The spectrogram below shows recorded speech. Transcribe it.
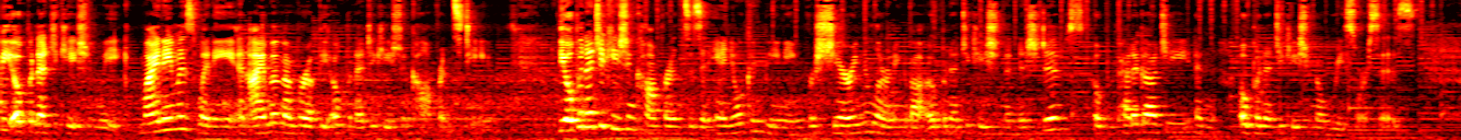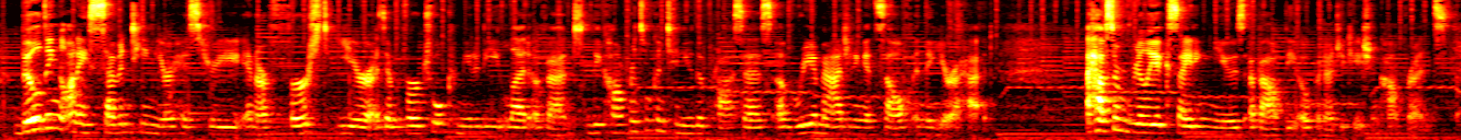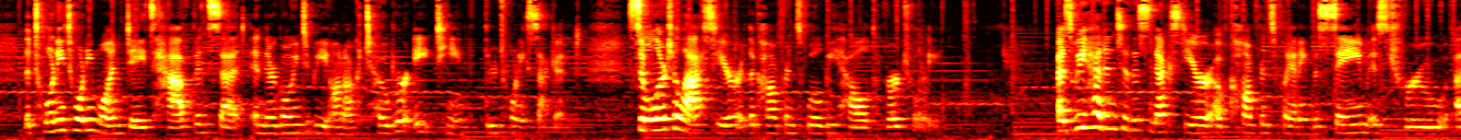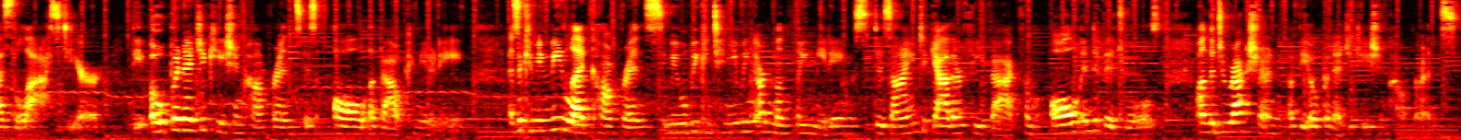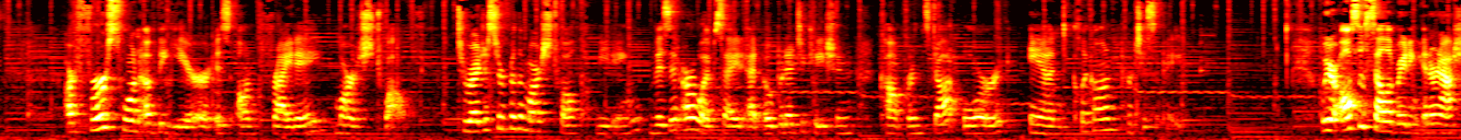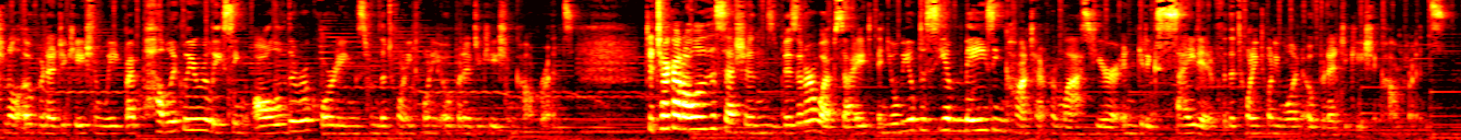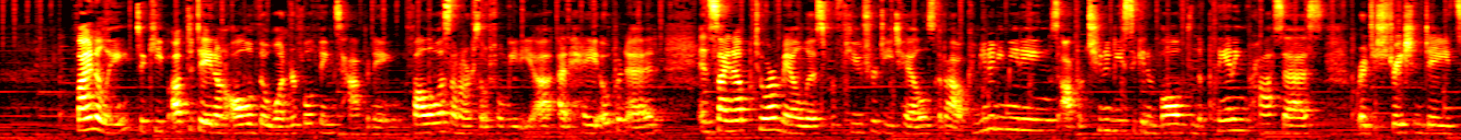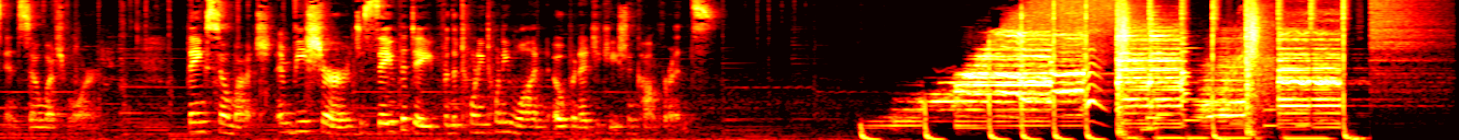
Happy Open Education Week. My name is Winnie and I'm a member of the Open Education Conference team. The Open Education Conference is an annual convening for sharing and learning about open education initiatives, open pedagogy, and open educational resources. Building on a 17 year history and our first year as a virtual community led event, the conference will continue the process of reimagining itself in the year ahead. I have some really exciting news about the Open Education Conference. The 2021 dates have been set and they're going to be on October 18th through 22nd. Similar to last year, the conference will be held virtually. As we head into this next year of conference planning, the same is true as last year. The Open Education Conference is all about community. As a community led conference, we will be continuing our monthly meetings designed to gather feedback from all individuals on the direction of the Open Education Conference. Our first one of the year is on Friday, March 12th. To register for the March 12th meeting, visit our website at openeducationconference.org and click on Participate. We are also celebrating International Open Education Week by publicly releasing all of the recordings from the 2020 Open Education Conference. To check out all of the sessions, visit our website and you'll be able to see amazing content from last year and get excited for the 2021 Open Education Conference. Finally, to keep up to date on all of the wonderful things happening, follow us on our social media at Hey Open Ed and sign up to our mail list for future details about community meetings, opportunities to get involved in the planning process, registration dates, and so much more. Thanks so much, and be sure to save the date for the 2021 Open Education Conference.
